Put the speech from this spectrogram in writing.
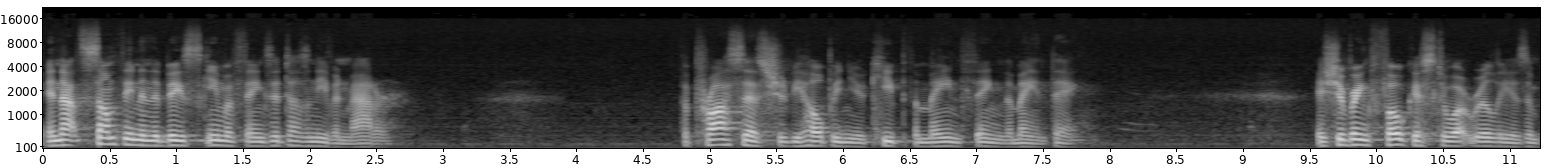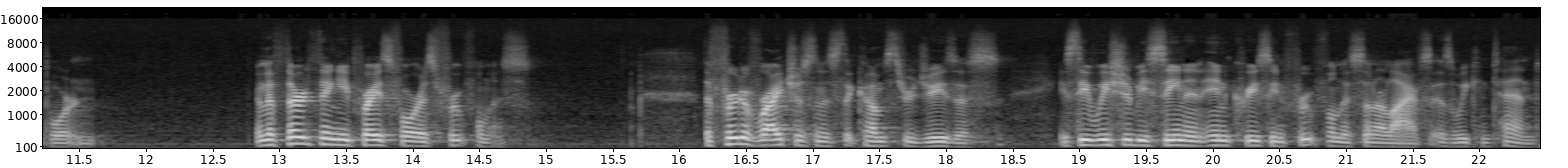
and that something in the big scheme of things, it doesn't even matter. The process should be helping you keep the main thing the main thing. It should bring focus to what really is important. And the third thing he prays for is fruitfulness the fruit of righteousness that comes through Jesus. You see, we should be seeing an increasing fruitfulness in our lives as we contend.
